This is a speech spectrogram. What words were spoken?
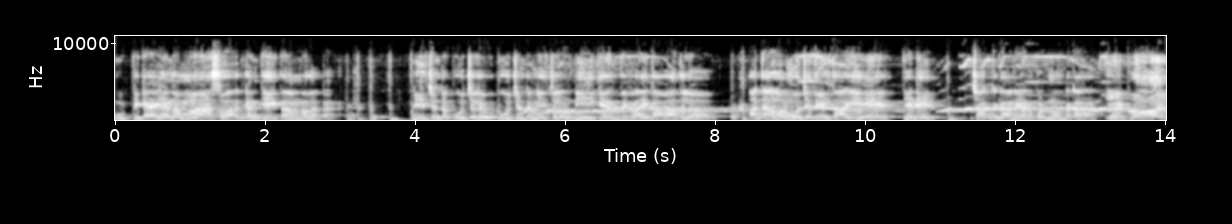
ఉట్టికాయలేనమ్మ స్వర్గానికి ఎగితా అన్నదట నిల్చుంటే కూర్చోలేవు కూర్చుంటే నిల్చోలేవు నీకెందుకురా ఈ కవాతులు? ఆ తెల్లలు మోచేతి నీళ్ళు తాగి ఏంటి? చక్కగా నీడపట్టును ఉండక. ఏట్రోయ్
